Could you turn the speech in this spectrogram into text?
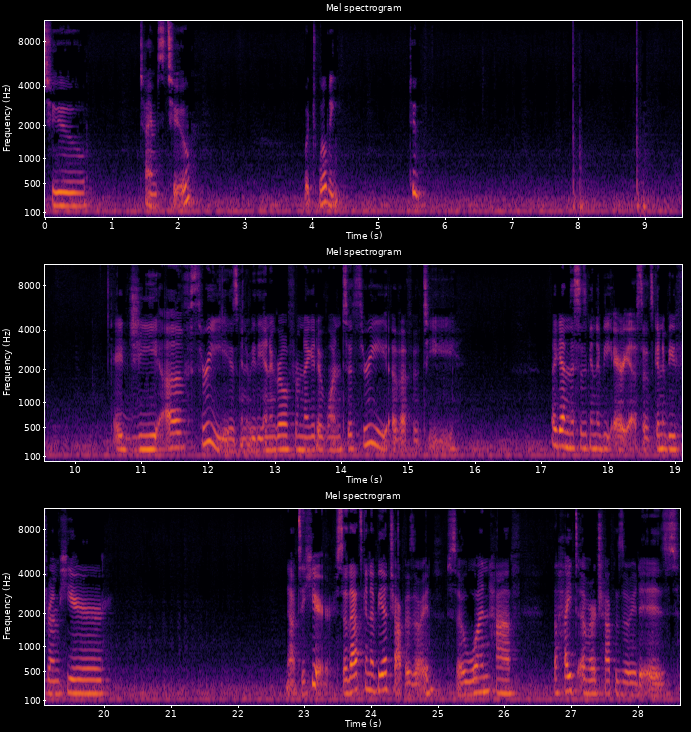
2 times 2, which will be 2. Okay, g of 3 is going to be the integral from negative 1 to 3 of f of t. Again, this is going to be area, so it's going to be from here now to here. So that's going to be a trapezoid. So 1 half, the height of our trapezoid is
